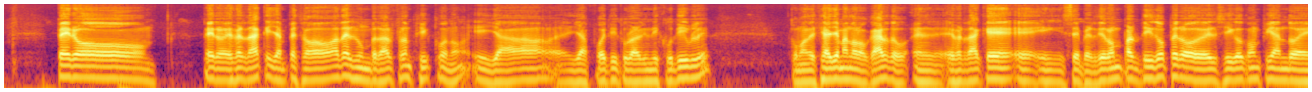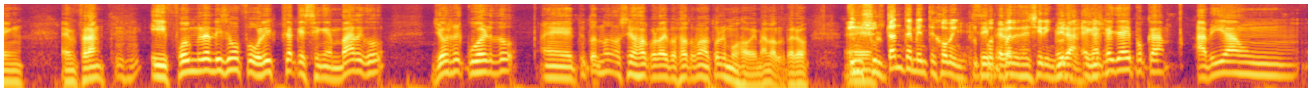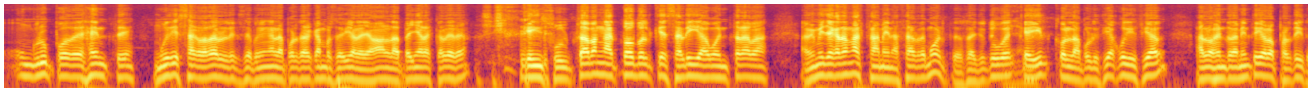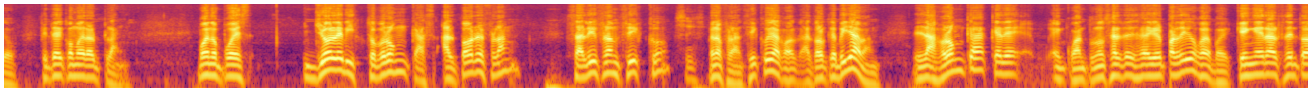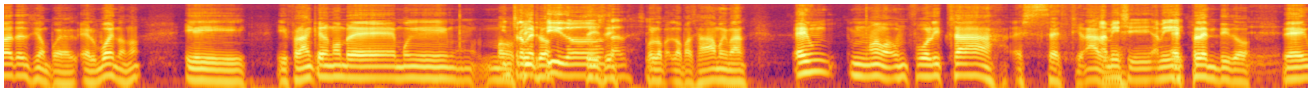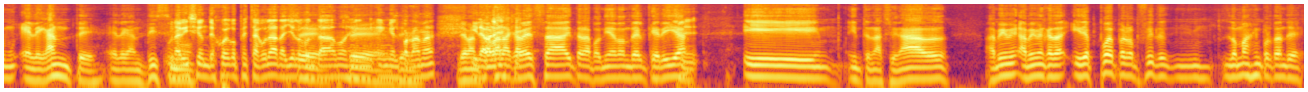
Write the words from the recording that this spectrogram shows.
Pero pero es verdad que ya empezó a deslumbrar Francisco, ¿no? Y ya, ya fue titular indiscutible. Como decía Llamano Locardo, eh, es verdad que eh, se perdieron partidos, pero él sigue confiando en, en Fran. Y fue un grandísimo futbolista que, sin embargo, yo recuerdo eh, tú no, sé si os acordáis vosotros, bueno, tú eres muy joven, Manolo, pero... Eh, Insultantemente joven, puedes decir incluso. Mira, en aquella época había un, grupo de gente muy desagradable que se ponían en la puerta del campo de Sevilla, le llamaban la Peña de la Escalera, que insultaban a todo el que salía o entraba. A mí me llegaron hasta amenazar de muerte. O sea, yo tuve que ir con la policía judicial a los entrenamientos y a los partidos. Fíjate cómo era el plan. Bueno, pues yo le he visto broncas al pobre Fran, salir Francisco, bueno, Francisco y a, a todo el que pillaban las broncas que le, en cuanto uno sale el partido, bueno, pues ¿quién era el centro de atención? Pues el, bueno, ¿no? Y, y, Frank era un hombre muy introvertido, sí, sí, pues lo, pasaba muy mal. Es un, un futbolista excepcional. A mí sí, a mí. Espléndido, elegante, elegantísimo. Una visión de juego espectacular, ayer lo contábamos en, el programa. Levantaba la, cabeza y te la ponía donde él quería. Y internacional, a mí, a mí me encanta. Y después, pero lo más importante,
